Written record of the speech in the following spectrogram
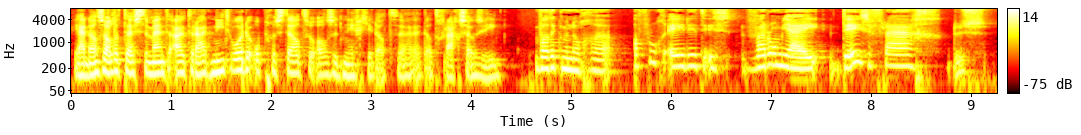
Ja, dan zal het testament uiteraard niet worden opgesteld zoals het nichtje dat, dat graag zou zien. Wat ik me nog uh, afvroeg, Edith, is waarom jij deze vraag, dus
